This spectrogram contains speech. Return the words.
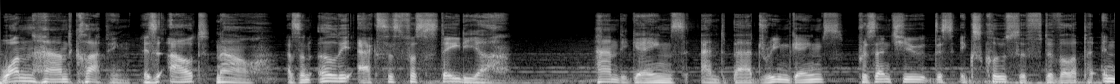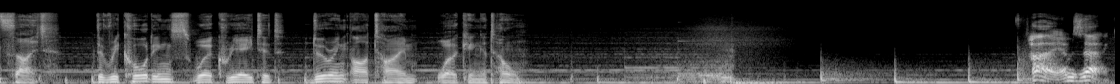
One Hand Clapping is out now as an early access for Stadia. Handy Games and Bad Dream Games present you this exclusive developer insight. The recordings were created during our time working at home. Hi, I'm Zach.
